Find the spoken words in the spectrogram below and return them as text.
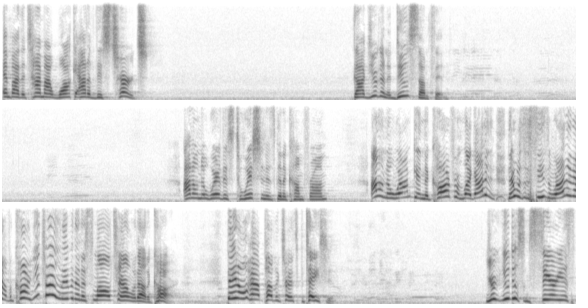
And by the time I walk out of this church, God, you're going to do something. I don't know where this tuition is going to come from. I don't know where I'm getting a car from. Like, I didn't, there was a season where I didn't have a car. You try living in a small town without a car. They don't have public transportation. you you do some serious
